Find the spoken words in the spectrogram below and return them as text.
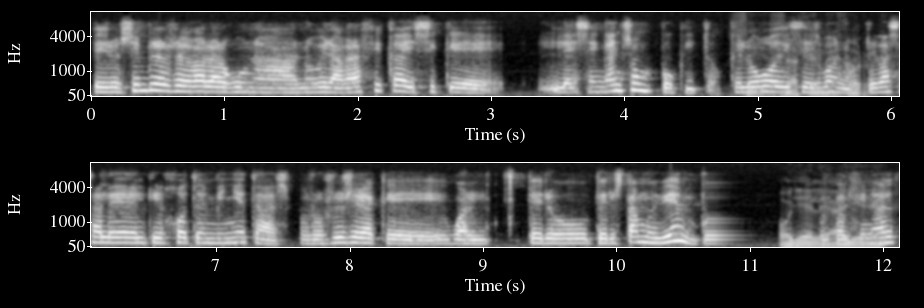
pero siempre les regalo alguna novela gráfica y sí que les engancha un poquito que Sí, luego dices bueno mejor. te vas a leer el Quijote en viñetas pues lo suyo sería que igual pero pero está muy bien pues Oye, porque al final, ¿eh?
